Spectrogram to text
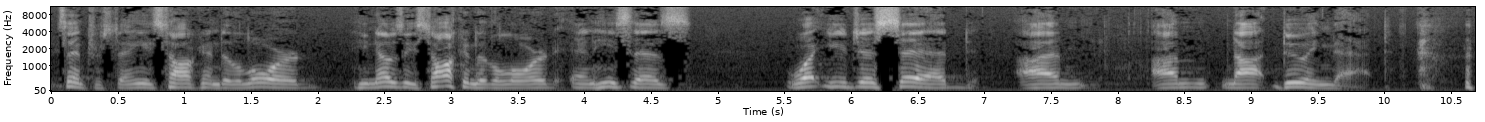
It's interesting. He's talking to the Lord. He knows he's talking to the Lord, and he says, What you just said, I'm, I'm not doing that.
